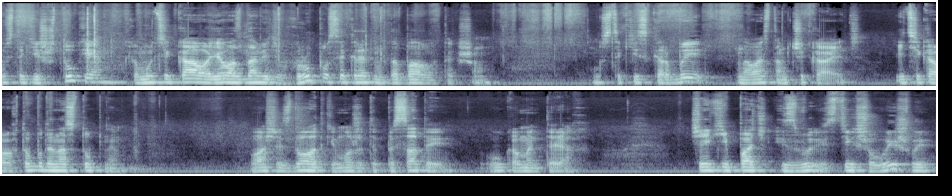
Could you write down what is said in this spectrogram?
Ось такі штуки. Кому цікаво, я вас навіть в групу секретну додав. Так що ось такі скарби на вас там чекають. І цікаво, хто буде наступним. Ваші здогадки можете писати у коментарях. Чи який патч із, з тих, що вийшли,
